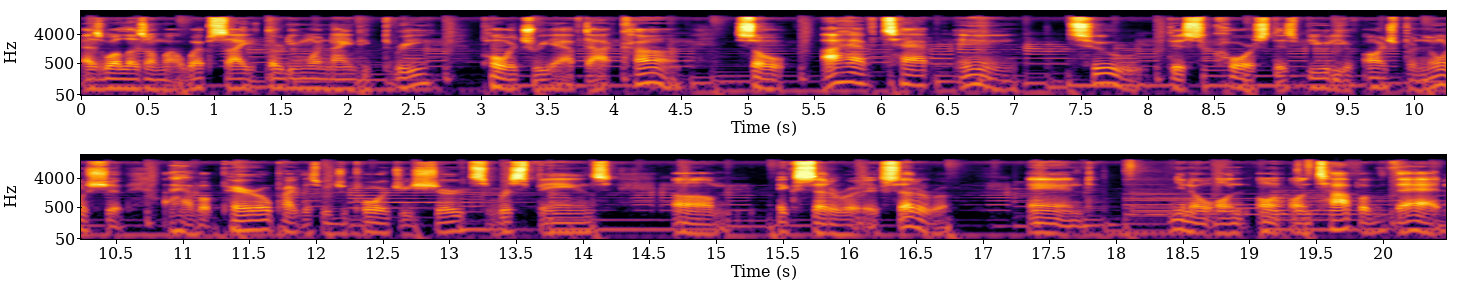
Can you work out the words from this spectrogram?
as well as on my website, 3193poetryapp.com. So I have tapped in to this course, this beauty of entrepreneurship. I have apparel, practice with your poetry shirts, wristbands, um, etc., etc. And you know, on, on on top of that,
